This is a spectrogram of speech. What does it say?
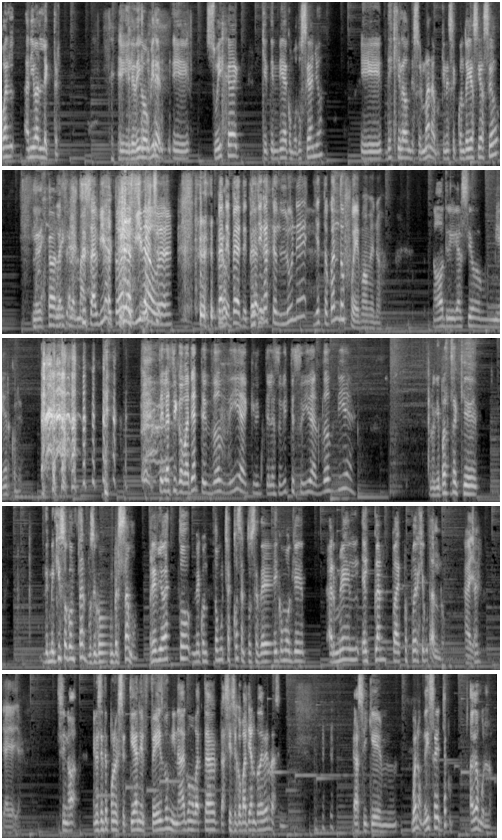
¿Cuál Aníbal Lecter? Y le digo, mire, eh, su hija, que tenía como 12 años, eh, déjela donde su hermana, porque en ese, cuando ella hacía aseo, le dejaba la hija a la Se hermana. sabía toda la vida, weón. Espérate, espérate. Tú espérate. llegaste un lunes y esto cuándo fue, más o menos. No, tiene que haber sido un miércoles. Te la psicopateaste dos días, te la subiste subida dos días. Lo que pasa es que me quiso contar, pues y conversamos. Previo a esto me contó muchas cosas, entonces de ahí como que armé el, el plan para después poder ejecutarlo. Ah, ya. ¿Sí? Ya, ya, ya. Si no, en ese tiempo no existía ni el Facebook ni nada como para estar así psicopateando de verdad. sí. Así que, mm, bueno, me dice, ya, pues, hagámoslo.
